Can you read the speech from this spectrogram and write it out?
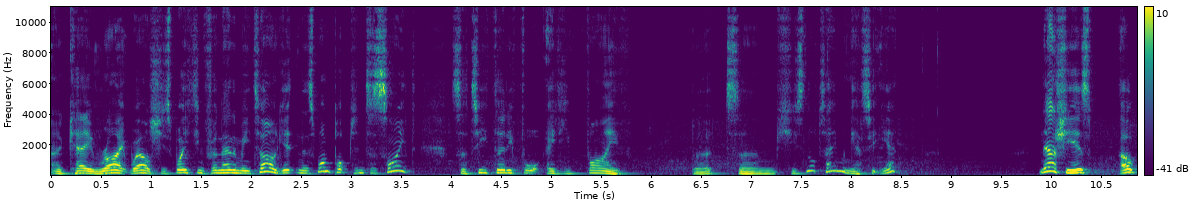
Okay, right, well, she's waiting for an enemy target and there's one popped into sight. A T-3485. But um, she's not aiming at it yet. Now she is. Oh,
